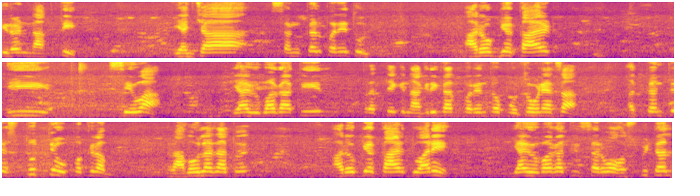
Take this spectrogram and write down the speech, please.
किरण नागती यांच्या संकल्पनेतून आरोग्य कार्ड ही सेवा या विभागातील प्रत्येक नागरिकांपर्यंत पोचवण्याचा अत्यंत स्तुत्य उपक्रम राबवला जातो आहे आरोग्य कार्डद्वारे या विभागातील सर्व हॉस्पिटल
